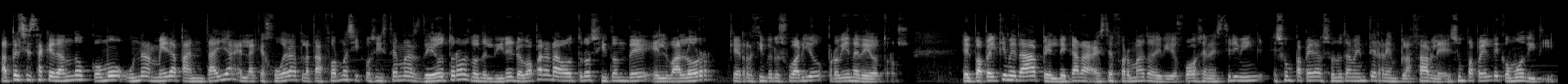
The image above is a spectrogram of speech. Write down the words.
Apple se está quedando como una mera pantalla en la que jugar a plataformas y ecosistemas de otros, donde el dinero va a parar a otros y donde el valor que recibe el usuario proviene de otros. El papel que me da Apple de cara a este formato de videojuegos en streaming es un papel absolutamente reemplazable, es un papel de commodity.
